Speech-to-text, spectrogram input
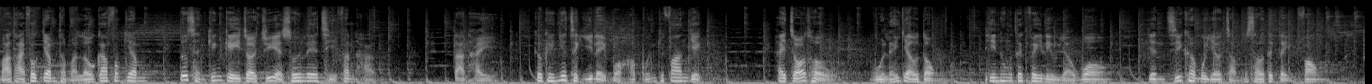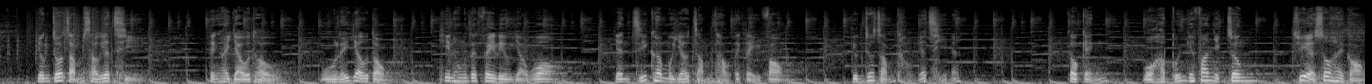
馬太福音同埋路加福音都曾經記載主耶穌呢一次分享，但係究竟一直以嚟和合本嘅翻譯係左圖狐狸有洞，天空的飛鳥有窩，人子卻沒有枕手的地方，用咗枕手一词，定係右圖狐狸有洞，天空的飛鳥有窩，人子卻沒有枕頭的地方，用咗枕頭一词呢？究竟和合本嘅翻译中，主耶穌係講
